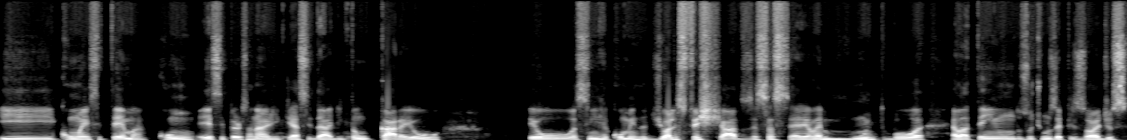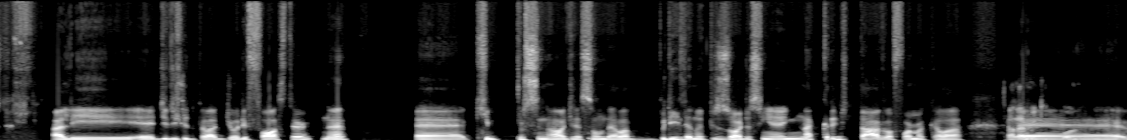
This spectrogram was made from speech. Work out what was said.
E com esse tema, com esse personagem, que é a cidade. Então, cara, eu eu assim recomendo de olhos fechados essa série. Ela é muito boa. Ela tem um dos últimos episódios ali é, dirigido pela Jodie Foster, né? É, que por sinal a direção dela brilha no episódio, assim, é inacreditável a forma que ela, ela é,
